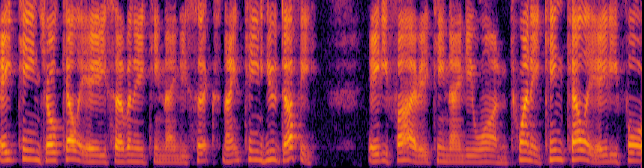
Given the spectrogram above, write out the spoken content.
18, Joe Kelley, 87, 1896. 19, Hugh Duffy, 85, 1891. 20, King Kelly, 84,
